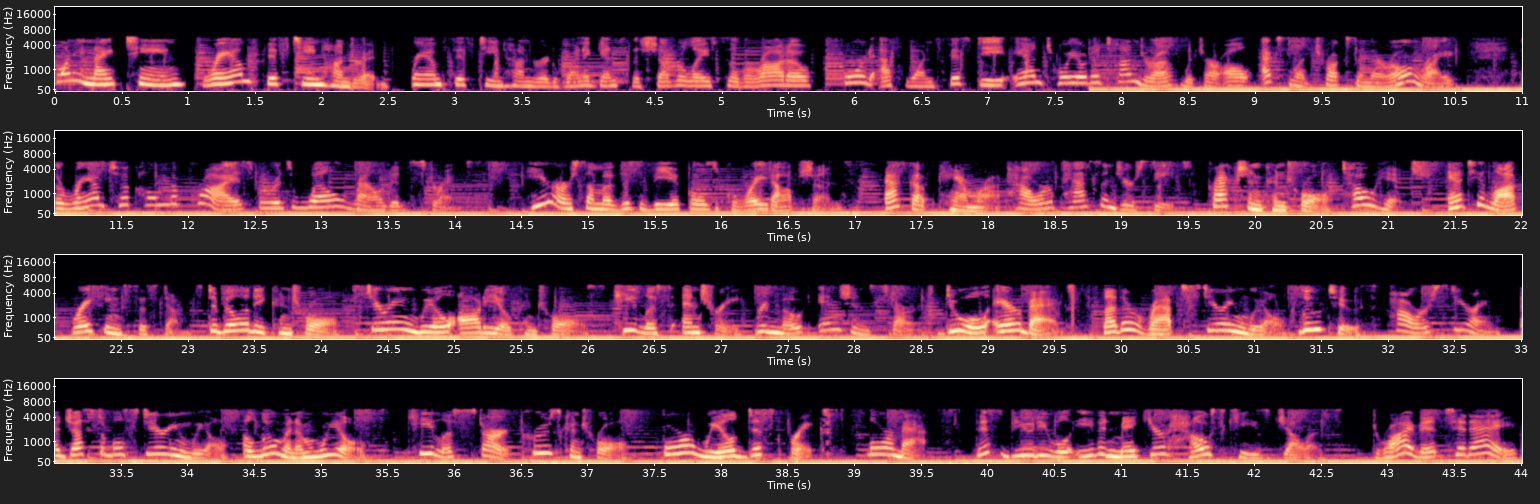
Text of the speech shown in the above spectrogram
2019 Ram 1500. Ram 1500 went against the Chevrolet Silverado, Ford F-150, and Toyota Tundra, which are all excellent trucks in their own right. The Ram took home the prize for its well-rounded strengths. Here are some of this vehicle's great options. Backup camera, power passenger seat, traction control, tow hitch, anti-lock braking system, stability control, steering wheel audio controls, keyless entry, remote engine start, dual airbags, leather wrapped steering wheel, Bluetooth, power steering, adjustable steering wheel, aluminum wheels, keyless start, cruise control, four wheel disc brakes, floor mats. This beauty will even make your house keys jealous. Drive it today.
